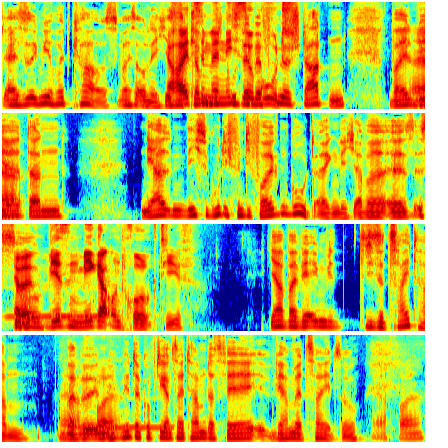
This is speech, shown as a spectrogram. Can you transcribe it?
Ja, es ist irgendwie heute Chaos, weiß auch nicht. Ja, Es ist, heute glaub sind ich, wir nicht gut, wenn so wir gut. früher starten, weil Ja. wir dann Ja, nicht so gut. Ich finde die Folgen gut eigentlich, aber äh, es ist so. Ja, aber wir sind mega unproduktiv. Ja, weil wir irgendwie diese Zeit haben. Ja, weil wir irgendwie voll. im Hinterkopf die ganze Zeit haben, dass wir, wir haben ja Zeit so. Ja, voll.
